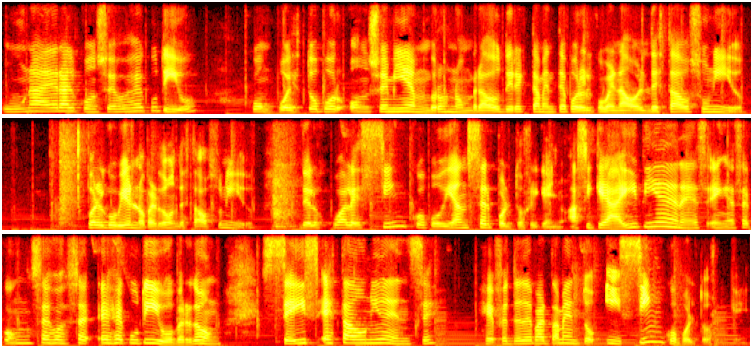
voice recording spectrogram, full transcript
Una era el Consejo Ejecutivo, compuesto por 11 miembros nombrados directamente por el gobernador de Estados Unidos por el gobierno, perdón, de Estados Unidos, de los cuales cinco podían ser puertorriqueños. Así que ahí tienes en ese consejo ejecutivo, perdón, seis estadounidenses, jefes de departamento y cinco puertorriqueños.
